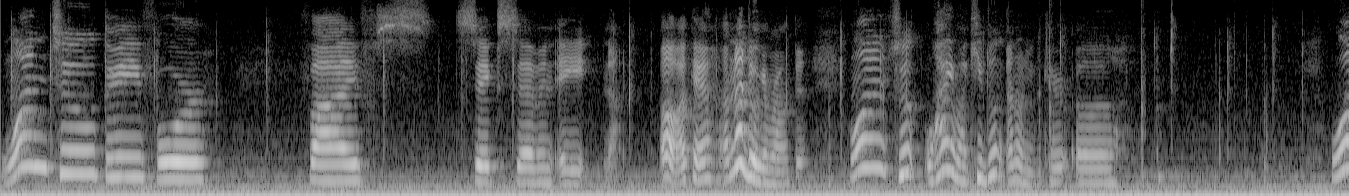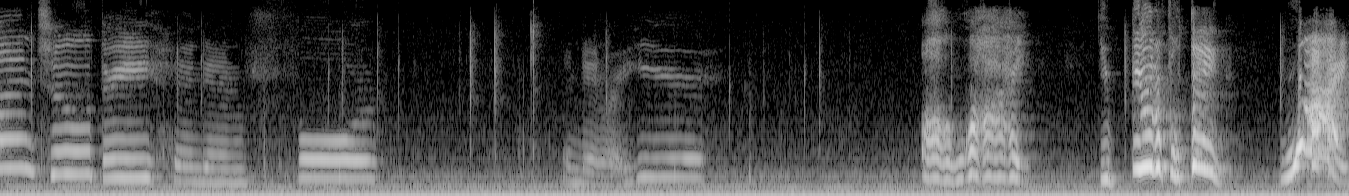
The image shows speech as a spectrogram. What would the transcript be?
one, two, three, four, five, six, seven, eight, nine. Oh, okay. I'm not doing it wrong then. One, two. Why am I keep doing? I don't even care. Uh, one, two, three, and then four, and then right here. Oh, why? You beautiful thing! Why?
